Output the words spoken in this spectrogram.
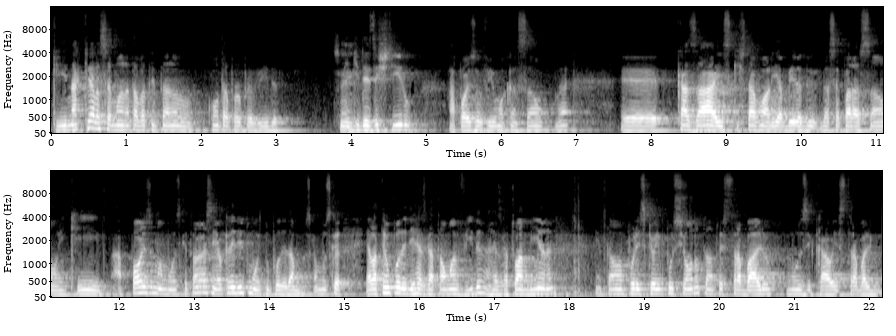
que naquela semana estava tentando contra a própria vida Sim. e que desistiram após ouvir uma canção, né? É, casais que estavam ali à beira do, da separação e que após uma música, então assim, eu acredito muito no poder da música. A música, ela tem o poder de resgatar uma vida, resgatou a minha, né? Então, por isso que eu impulsiono tanto esse trabalho musical, esse trabalho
